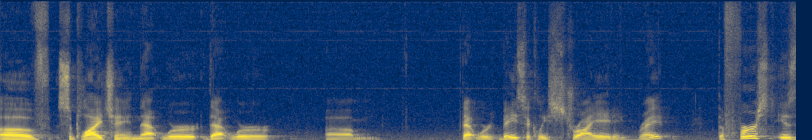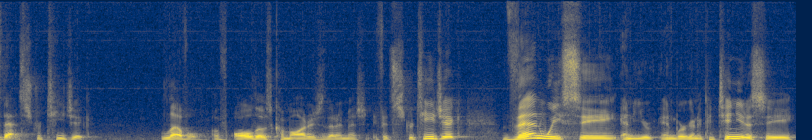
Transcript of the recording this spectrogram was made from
of supply chain that were, that were, um, that were basically striating, right? The first is that strategic level of all those commodities that I mentioned. If it's strategic, then we see, and, and we're going to continue to see,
